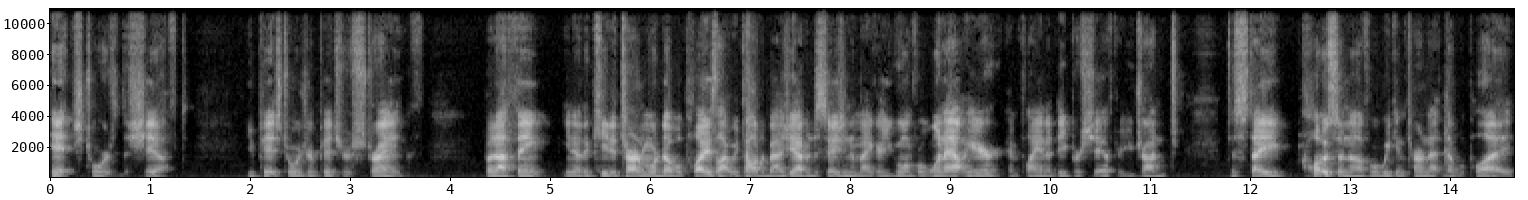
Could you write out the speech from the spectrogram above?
pitch towards the shift. You pitch towards your pitcher's strength. But I think, you know, the key to turning more double plays, like we talked about, is you have a decision to make. Are you going for one out here and playing a deeper shift? Or are you trying to stay close enough where we can turn that double play.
